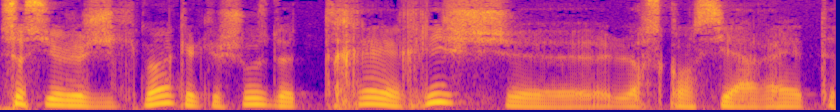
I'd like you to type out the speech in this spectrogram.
sociologiquement quelque chose de très riche euh, lorsqu'on s'y arrête.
